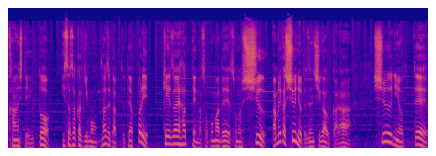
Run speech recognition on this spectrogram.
関して言うと、いささか疑問。なぜかっていうと、やっぱり経済発展がそこまでその州、アメリカ州によって全然違うから、州によって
